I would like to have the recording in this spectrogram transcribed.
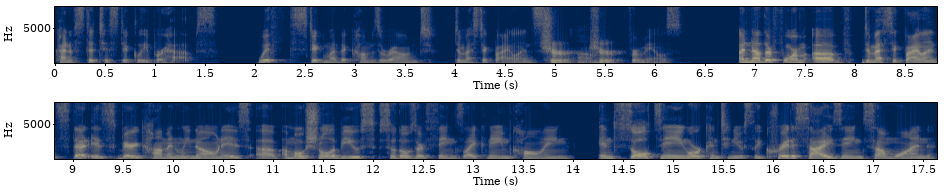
kind of statistically, perhaps with stigma that comes around domestic violence. Sure, um, sure. For males. Another form of domestic violence that is very commonly known is uh, emotional abuse. So, those are things like name calling, insulting or continuously criticizing someone,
